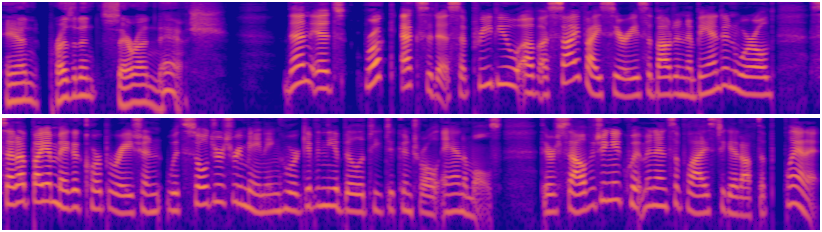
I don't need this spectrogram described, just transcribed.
and President Sarah Nash. Then it's Rook Exodus, a preview of a sci fi series about an abandoned world set up by a mega corporation with soldiers remaining who are given the ability to control animals. They're salvaging equipment and supplies to get off the planet.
